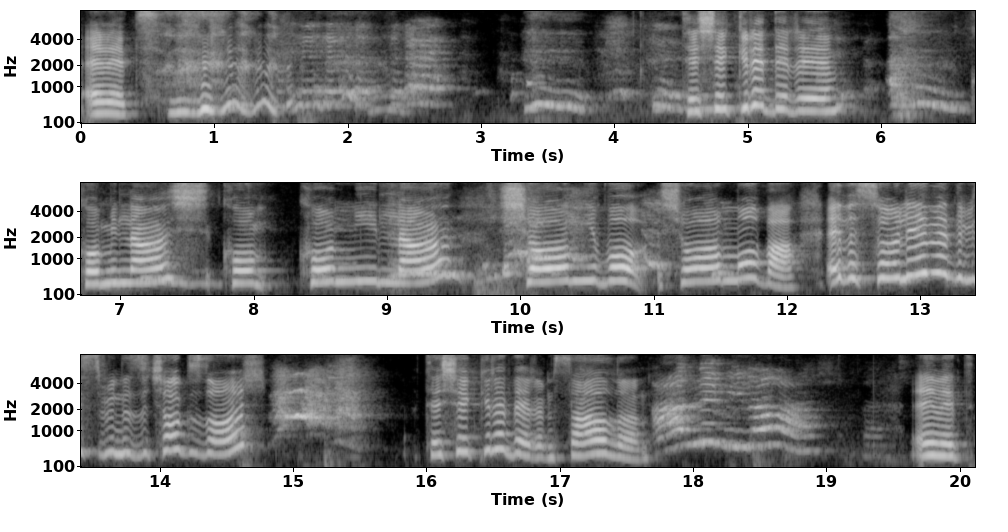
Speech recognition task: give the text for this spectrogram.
Evet. Teşekkür ederim. Komila Ş- kom, Komila Şomivo Şomova. Evet söyleyemedim isminizi çok zor. Teşekkür ederim. Sağ olun. Anne Mila var. Evet.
